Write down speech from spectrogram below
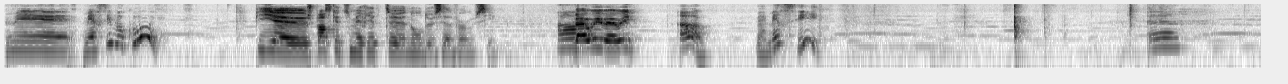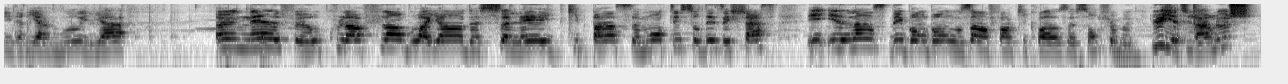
mais merci beaucoup. puis euh, je pense que tu mérites euh, nos deux silver aussi. Ah, Ben oui, ben oui. ah, ben merci. Euh, Et derrière vous, il y a un elfe aux couleurs flamboyantes de soleil qui passe monté sur des échasses et il lance des bonbons aux enfants qui croisent son chemin. Lui, y a-tu l'air louche?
